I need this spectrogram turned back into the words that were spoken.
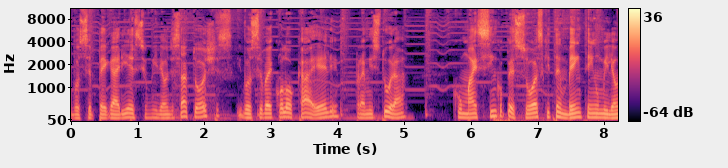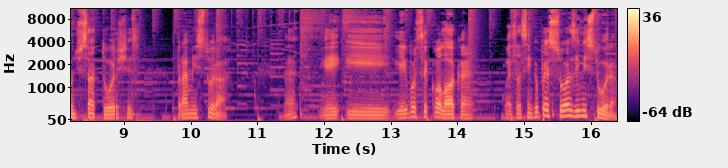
você pegaria esse um milhão de satoshis e você vai colocar ele para misturar com mais cinco pessoas que também têm um milhão de satoshis para misturar, né? E, e, e, aí você coloca com essas cinco pessoas e mistura.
